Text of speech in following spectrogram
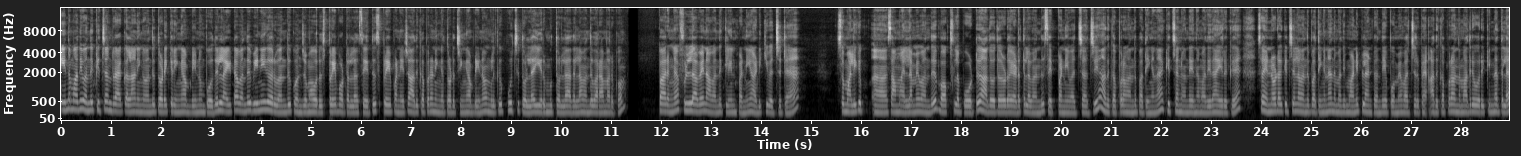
இந்த மாதிரி வந்து கிச்சன் ரேக்கெல்லாம் நீங்கள் வந்து துடைக்கிறீங்க அப்படின்னும் போது லைட்டாக வந்து வினிகர் வந்து கொஞ்சமாக ஒரு ஸ்ப்ரே பாட்டிலில் சேர்த்து ஸ்ப்ரே பண்ணிவிட்டு அதுக்கப்புறம் நீங்கள் தொடச்சிங்க அப்படின்னா உங்களுக்கு பூச்சி தொல்லை எறும்பு தொல்லை அதெல்லாம் வந்து வராமல் இருக்கும். பாருங்கள் ஃபுல்லாகவே நான் வந்து க்ளீன் பண்ணி அடுக்கி வச்சுட்டேன். ஸோ மளிகை சாமான் எல்லாமே வந்து பாக்ஸில் போட்டு அதோட இடத்துல வந்து செட் பண்ணி வச்சாச்சு. அதுக்கப்புறம் வந்து பார்த்திங்கன்னா கிச்சன் வந்து இந்த மாதிரி தான் இருக்குது ஸோ என்னோடய கிச்சனில் வந்து பார்த்திங்கன்னா இந்த மாதிரி மணி பிளான்ட் வந்து எப்போவுமே வச்சுருப்பேன். அதுக்கப்புறம் அந்த மாதிரி ஒரு கிண்ணத்தில்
